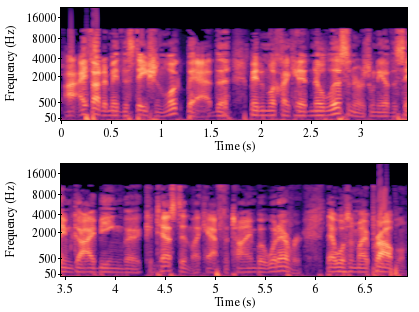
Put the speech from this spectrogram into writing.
I, I thought it made the station look bad. The, made him look like he had no listeners when he had the same guy being the contestant like half the time, but whatever. That wasn't my problem.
